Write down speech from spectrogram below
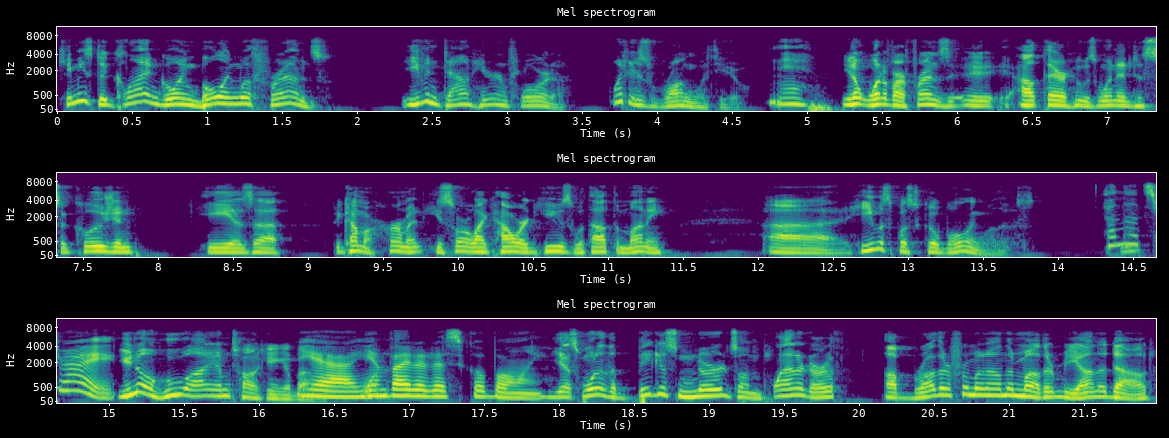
Kimmy's declined going bowling with friends, even down here in Florida. What is wrong with you? Yeah. You know, one of our friends uh, out there who's went into seclusion, he has uh, become a hermit. He's sort of like Howard Hughes without the money. uh, he was supposed to go bowling with us. And that's right. You know who I am talking about. Yeah, he One- invited us to go bowling. Yes, one of the biggest nerds on planet Earth, a brother from another mother, beyond a doubt.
